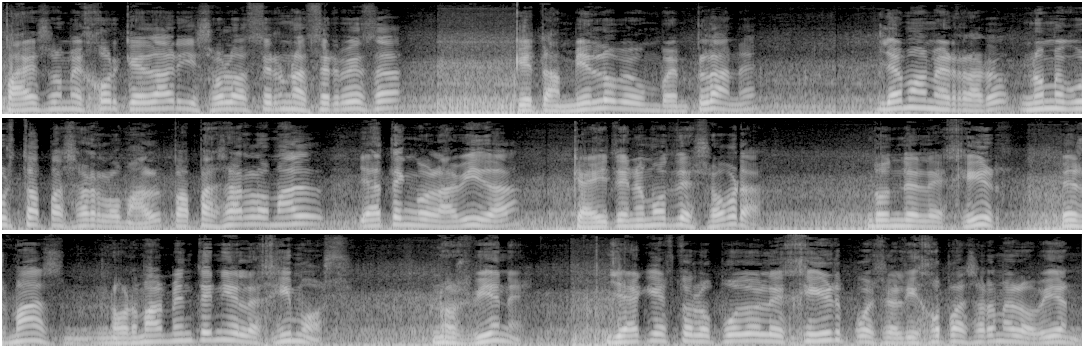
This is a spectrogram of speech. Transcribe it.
Para eso mejor quedar y solo hacer una cerveza, que también lo veo un buen plan, ¿eh? Llámame raro, no me gusta pasarlo mal. Para pasarlo mal ya tengo la vida, que ahí tenemos de sobra, donde elegir. Es más, normalmente ni elegimos, nos viene. Ya que esto lo puedo elegir, pues elijo pasármelo bien.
